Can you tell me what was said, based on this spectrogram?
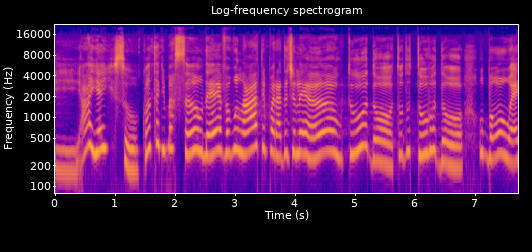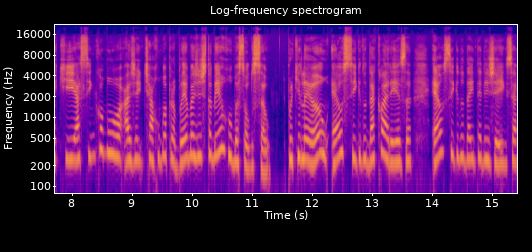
E ai, é isso. Quanta animação, né? Vamos lá, temporada de Leão, tudo, tudo, tudo. O bom é que assim como a gente arruma problema, a gente também arruma solução. Porque leão é o signo da clareza, é o signo da inteligência,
